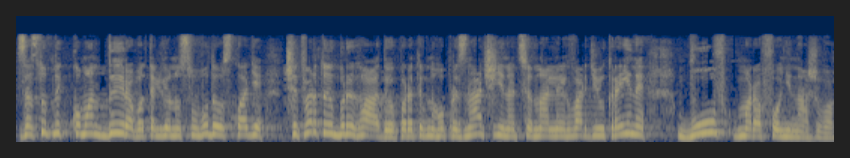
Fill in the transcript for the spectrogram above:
заступник командира батальйону Свобода у складі 4-ї бригади оперативного призначення Національної гвардії України, був в марафоні наживо.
